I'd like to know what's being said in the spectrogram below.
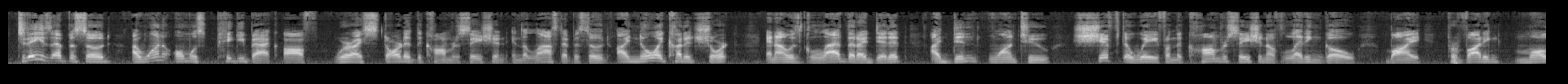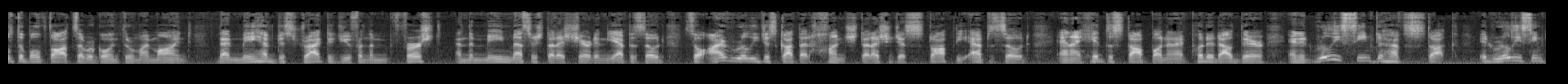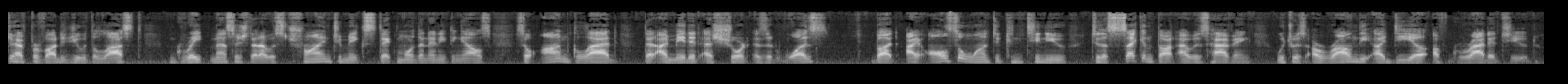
Today's episode, I want to almost piggyback off where I started the conversation in the last episode. I know I cut it short, and I was glad that I did it. I didn't want to shift away from the conversation of letting go by providing multiple thoughts that were going through my mind that may have distracted you from the first and the main message that I shared in the episode. So I really just got that hunch that I should just stop the episode and I hit the stop button and I put it out there and it really seemed to have stuck. It really seemed to have provided you with the last great message that I was trying to make stick more than anything else. So I'm glad that I made it as short as it was but I also want to continue to the second thought I was having, which was around the idea of gratitude.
